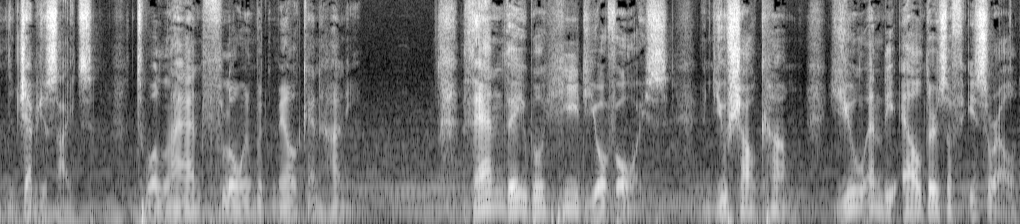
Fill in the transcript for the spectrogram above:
and the Jebusites, to a land flowing with milk and honey. Then they will heed your voice, and you shall come, you and the elders of Israel,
